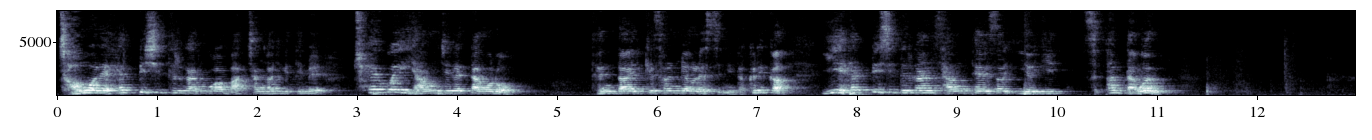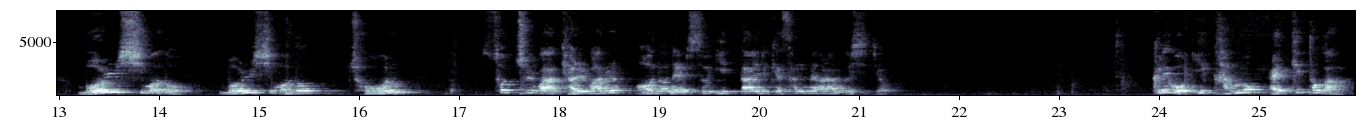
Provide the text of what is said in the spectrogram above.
정원에 햇빛이 들어가는 것과 마찬가지이기 때문에 최고의 양질의 땅으로 된다 이렇게 설명을 했습니다. 그러니까 이 햇빛이 들어간 상태에서 이, 이 습한 땅은 뭘 심어도 뭘 심어도 좋은 소출과 결과를 얻어낼 수 있다 이렇게 설명을 하는 것이죠. 그리고 이 간목 아니 키토가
